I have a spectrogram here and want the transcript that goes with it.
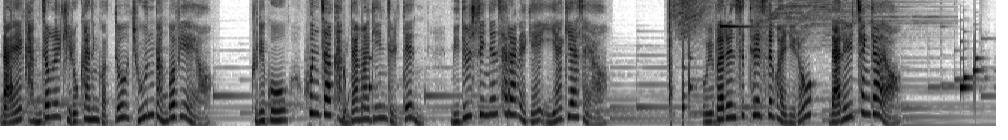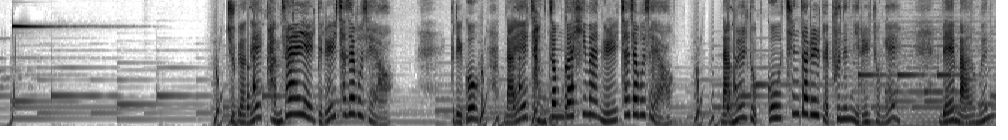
나의 감정을 기록하는 것도 좋은 방법이에요. 그리고 혼자 감당하기 힘들 땐 믿을 수 있는 사람에게 이야기하세요. 올바른 스트레스 관리로 나를 챙겨요. 주변에 감사할 일들을 찾아보세요. 그리고 나의 장점과 희망을 찾아보세요. 남을 돕고 친절을 베푸는 일을 통해 내 마음은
